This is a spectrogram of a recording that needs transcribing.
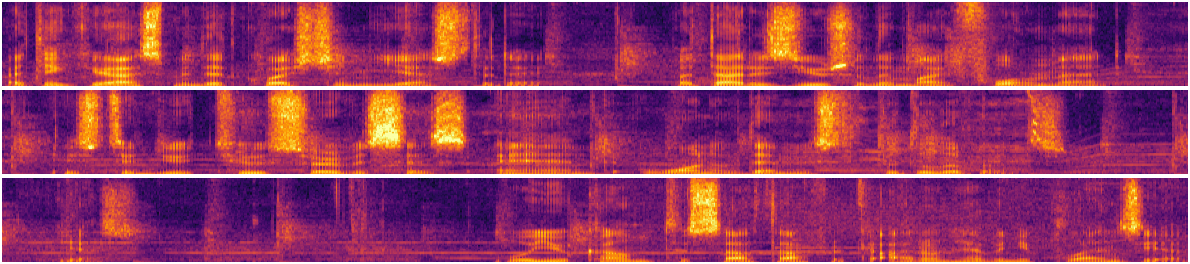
I think you asked me that question yesterday, but that is usually my format is to do two services and one of them is to deliverance. Yes. Will you come to South Africa? I don't have any plans yet.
